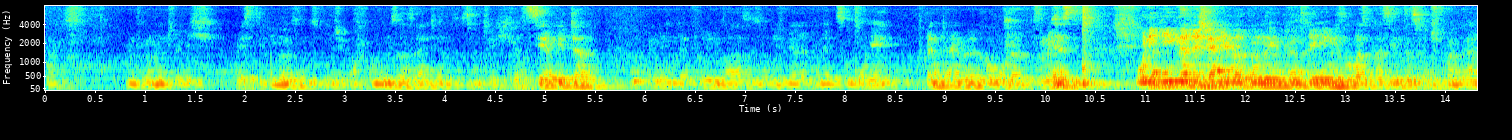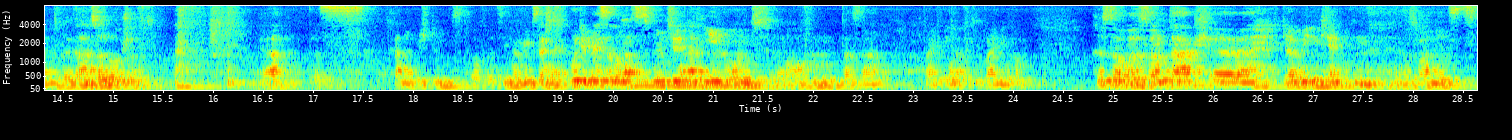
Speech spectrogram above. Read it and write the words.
okay. wünschen wir natürlich beste Genesungswünsche auch von unserer Seite. Das ist natürlich sehr bitter, in der frühen Phase so eine schwere Verletzung ohne Fremdeinwirkung oder zumindest ohne gegnerische Einwirkung im Training sowas passiert. Das wünscht man keinem. Oder ganzer Landschaft. Ja, das kann er bestimmt darauf verziehen. Aber wie gesagt, gute Besserungswünsche an ihn und äh, hoffen, dass er bald wieder auf die Beine kommt. Christopher, Sonntag äh, Derby in Kempten. Äh, Das waren jetzt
